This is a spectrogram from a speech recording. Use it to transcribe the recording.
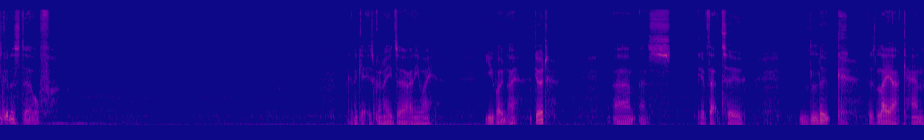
He's gonna stealth. Gonna get his grenades out anyway. You won't though. Good. Um, let's give that to Luke, because Leia can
